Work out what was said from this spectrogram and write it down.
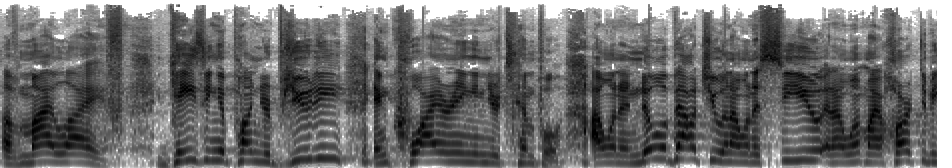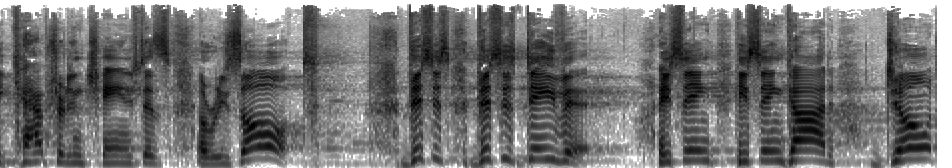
of my life, gazing upon your beauty, inquiring in your temple. I want to know about you and I want to see you, and I want my heart to be captured and changed as a result. This is, this is David. He's saying, he's saying, God, don't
